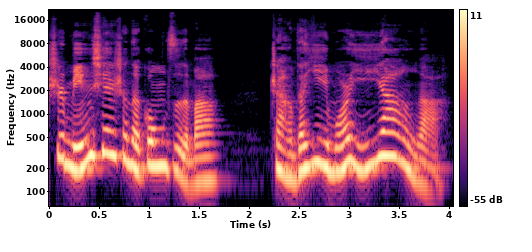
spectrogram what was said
是明先生的公子吗？长得一模一样啊！”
